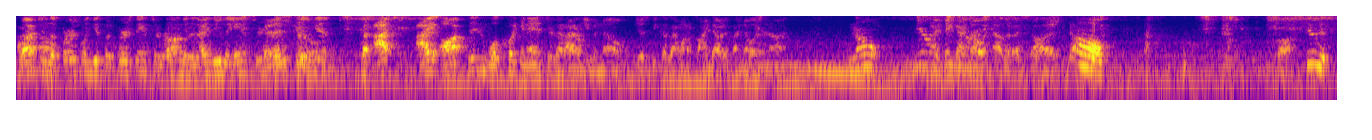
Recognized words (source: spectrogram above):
Watching the first one get the first answer wrong, and then I knew the answer. That and I is would click true. I I often will click an answer that I don't even know, just because I want to find out if I know it or not. no. No, I think I know it now that I saw it. Oh, Fuck. dude, it's.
